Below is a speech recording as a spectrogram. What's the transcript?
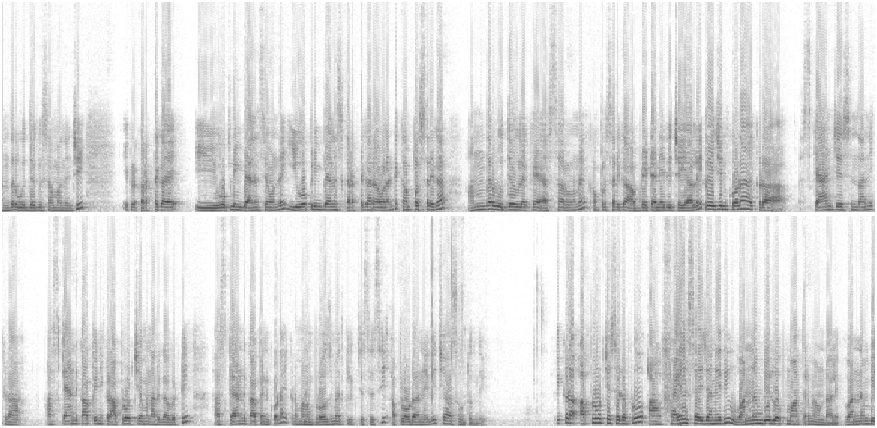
అందరు ఉద్యోగులకు సంబంధించి ఇక్కడ కరెక్ట్గా ఈ ఓపెనింగ్ బ్యాలెన్స్ ఏముండే ఈ ఓపెనింగ్ బ్యాలెన్స్ కరెక్ట్గా రావాలంటే కంపల్సరీగా అందరు ఉద్యోగుల యొక్క ఎస్ఆర్లోనే కంపల్సరీగా అప్డేట్ అనేది చేయాలి. పేజీని కూడా ఇక్కడ స్కాన్ చేసిన దాన్ని ఇక్కడ ఆ స్కాన్ కాపీని ఇక్కడ అప్లోడ్ చేయమన్నారు కాబట్టి ఆ స్కాన్ కాపీని కూడా ఇక్కడ మనం బ్రౌజ్ మీద క్లిక్ చేసేసి అప్లోడ్ అనేది చేయాల్సి ఉంటుంది. ఇక్కడ అప్లోడ్ చేసేటప్పుడు ఆ ఫైల్ సైజ్ అనేది వన్ ఎంబీ లోపు మాత్రమే ఉండాలి. వన్ ఎంబీ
